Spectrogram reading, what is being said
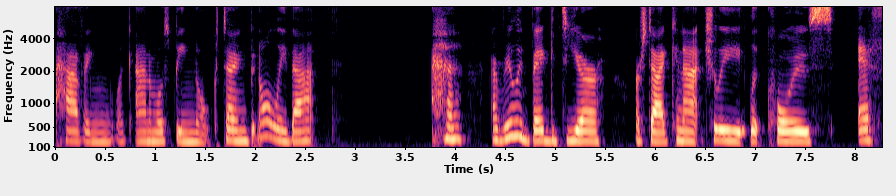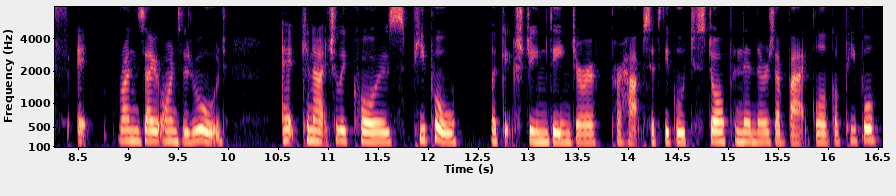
having like animals being knocked down, but not only that, a really big deer or stag can actually like cause if it runs out onto the road, it can actually cause people like extreme danger, perhaps if they go to stop and then there's a backlog of people,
